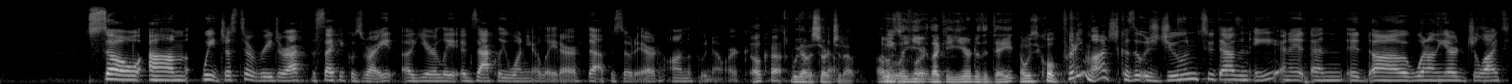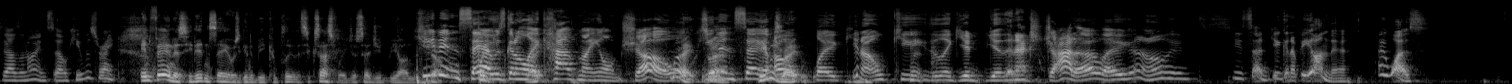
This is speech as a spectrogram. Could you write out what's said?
So, um, wait, just to redirect, the psychic was right. A year late, exactly one year later, the episode aired on the Food Network. Okay. We got to search it up. It was a year it. like a year to the date. What was it called? Pretty much, because it was June 2008, and it and it uh, went on the air July 2009. So he was right. In fairness, he didn't say it was going to be completely successful. He just said you'd be on the He show. He didn't say I was gonna like have my own show. Right, he right. didn't say, He was oh, right. like you know, he, like you're you're the next Giada. Like you know, it's- he said you're gonna be on there. I was.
